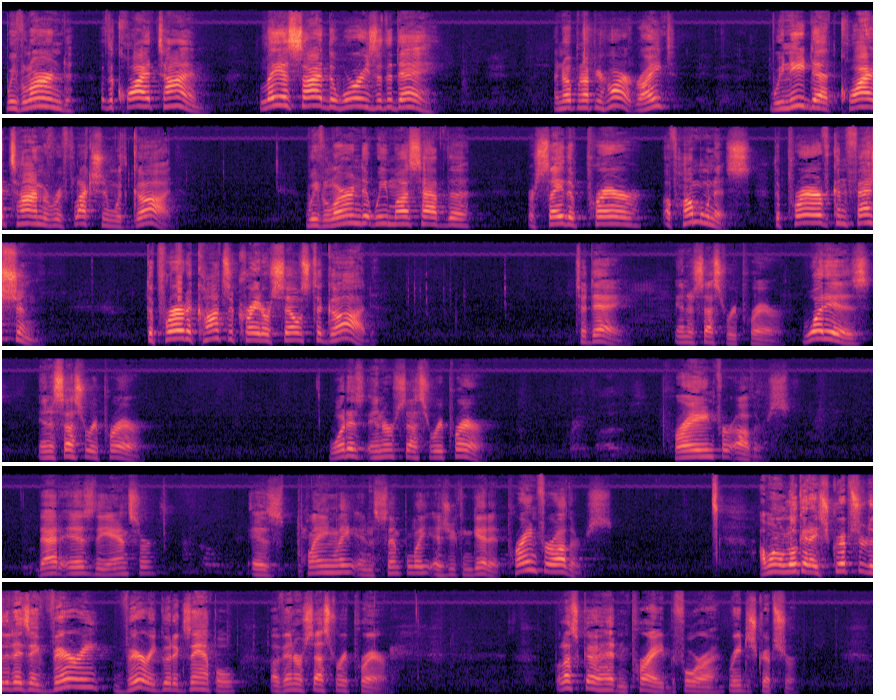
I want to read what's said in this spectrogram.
We've learned of the quiet time. Lay aside the worries of the day and open up your heart, right? We need that quiet time of reflection with God. We've learned that we must have the, or say the prayer of humbleness, the prayer of confession, the prayer to consecrate ourselves to God. Today, intercessory prayer. What is intercessory prayer? What is intercessory prayer? Praying for others. Praying for others. That is the answer as plainly and simply as you can get it. Praying for others. I want to look at a scripture that is a very, very good example of intercessory prayer. But let's go ahead and pray before I read the scripture.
